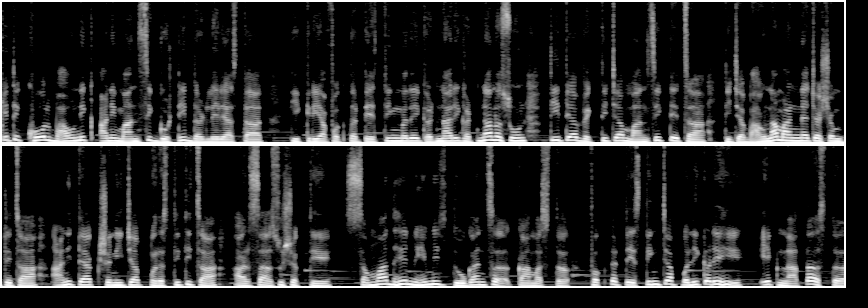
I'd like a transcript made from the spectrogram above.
किती खोल भावनिक आणि मानसिक गोष्टी दडलेल्या असतात. की क्रिया फक्त टेस्टिंगमध्ये घडणारी घटना नसून ती त्या व्यक्तीच्या मानसिकतेचा तिच्या भावना मांडण्याच्या क्षमतेचा आणि त्या क्षणीच्या परिस्थितीचा आरसा असू शकते. संवाद हे नेहमीच दोघांचं काम असतं. फक्त टेस्टिंगच्या पलीकडेही एक नातं असतं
